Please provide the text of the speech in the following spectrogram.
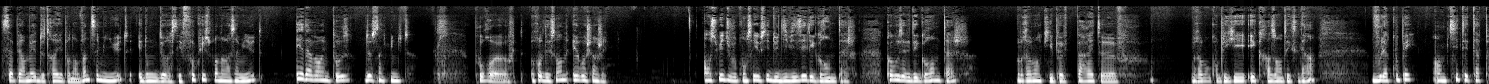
ça permet de travailler pendant 25 minutes et donc de rester focus pendant 25 minutes et d'avoir une pause de 5 minutes pour euh, redescendre et recharger. Ensuite, je vous conseille aussi de diviser les grandes tâches. Quand vous avez des grandes tâches, vraiment qui peuvent paraître euh, vraiment compliquées, écrasantes, etc., vous la coupez en petites étapes.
